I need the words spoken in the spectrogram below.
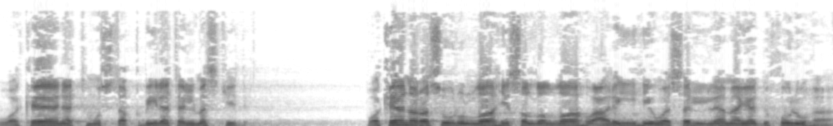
وكانت مستقبلة المسجد. وكان رسول الله صلى الله عليه وسلم يدخلها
